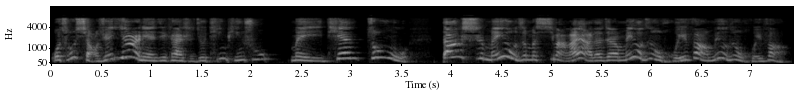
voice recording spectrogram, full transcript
我从小学一二年级开始就听评书，每天中午，当时没有这么喜马拉雅的这，没有这种回放，没有这种回放，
